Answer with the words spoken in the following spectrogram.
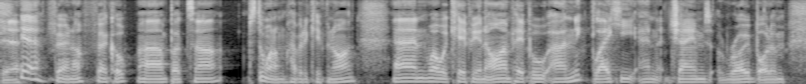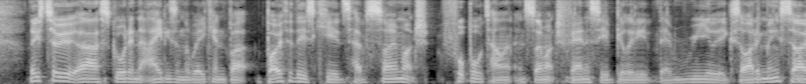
Yeah. yeah, fair enough, fair call. Uh, but uh, still one I'm happy to keep an eye on. And while we're keeping an eye on people, uh, Nick Blakey and James Rowbottom, these two uh, scored in the 80s on the weekend, but both of these kids have so much football talent and so much fantasy ability. They're really exciting me. So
